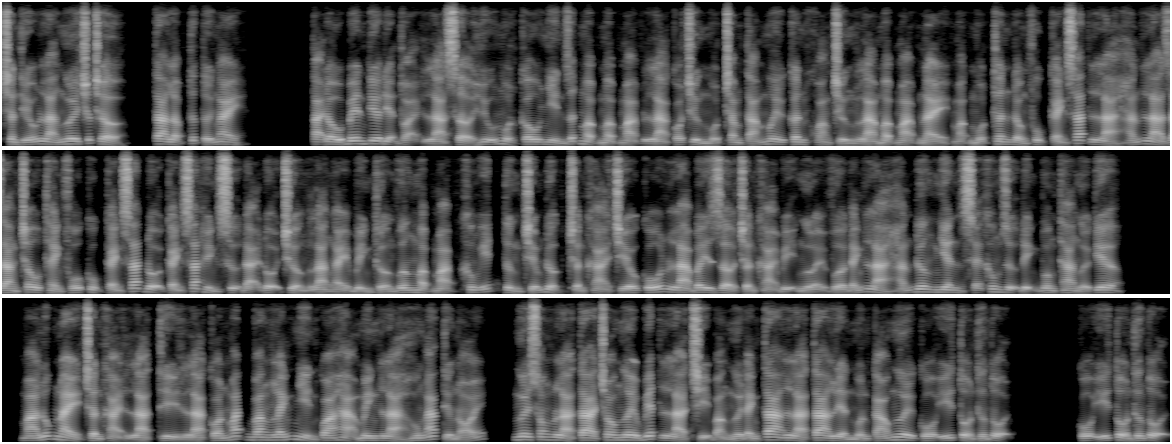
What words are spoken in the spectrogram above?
trần thiếu là ngươi trước chờ, ta lập tức tới ngay tại đầu bên kia điện thoại là sở hữu một câu nhìn rất mập mập mạp là có chừng một trăm tám mươi cân khoảng chừng là mập mạp này, mặc một thân đồng phục cảnh sát là hắn là giang châu thành phố cục cảnh sát đội cảnh sát hình sự đại đội trưởng là ngày bình thường vương mập mạp, không ít từng chiếm được trần khải chiếu cố là bây giờ trần khải bị người vừa đánh là hắn đương nhiên sẽ không dự định buông tha người kia. Mà lúc này trần khải là thì là con mắt băng lãnh nhìn qua hạ minh là hung ác tiếng nói, ngươi xong là ta cho ngươi biết là chỉ bằng ngươi đánh ta là ta liền muốn cáo ngươi cố ý tổn thương tội. Cố ý tổn thương tội.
